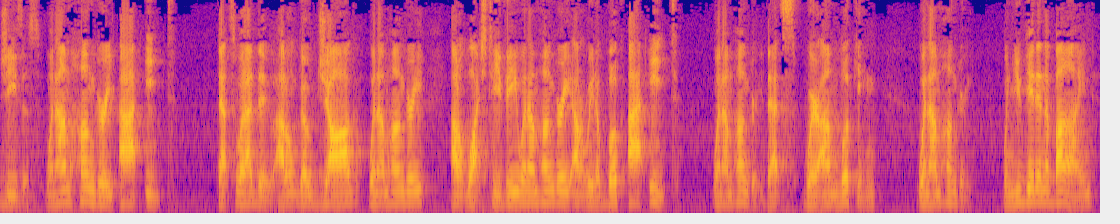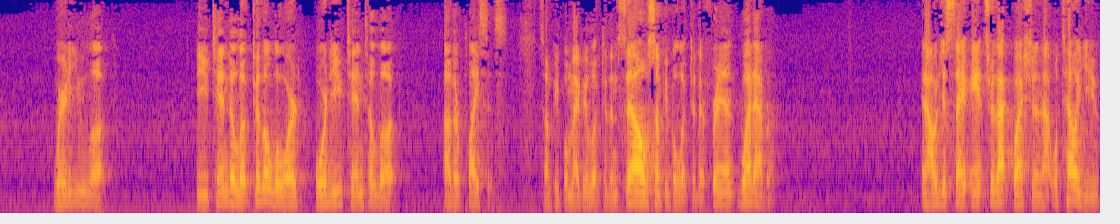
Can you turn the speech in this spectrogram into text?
Jesus. When I'm hungry, I eat. That's what I do. I don't go jog when I'm hungry. I don't watch TV when I'm hungry. I don't read a book. I eat when I'm hungry. That's where I'm looking when I'm hungry. When you get in a bind, where do you look? Do you tend to look to the Lord or do you tend to look other places. Some people maybe look to themselves, some people look to their friend, whatever. And I would just say, answer that question, and that will tell you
